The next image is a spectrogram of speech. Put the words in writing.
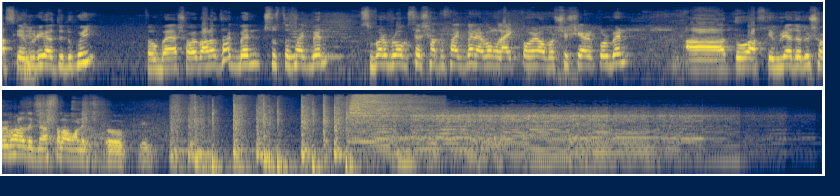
আজকের ভিডিও এতটুকুই। তো ভাইয়া সবাই ভালো থাকবেন সুস্থ থাকবেন সুপার ব্লগসের সাথে থাকবেন এবং লাইক কমেন্ট অবশ্যই শেয়ার করবেন। তো আজকের ভিডিও এতটুকু সবাই ভালো থাকবেন। আসসালামু আলাইকুম। ওকে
